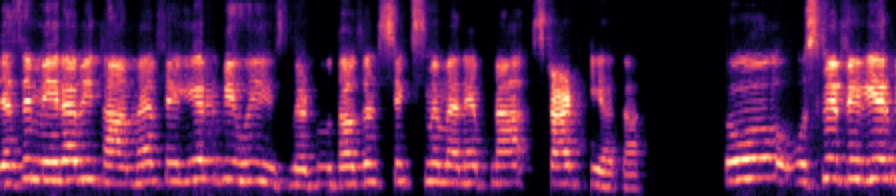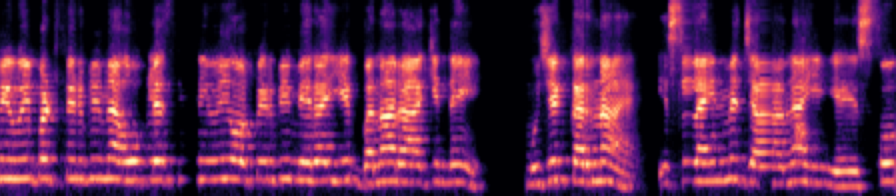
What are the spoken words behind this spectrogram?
जैसे मेरा भी था, मैं फेलियर भी हुई इसमें 2006 में मैंने अपना स्टार्ट किया था। तो उसमें फेलियर भी हुई बट फिर भी मैं होपलेस नहीं हुई और फिर भी मेरा ये बना रहा कि नहीं, मुझे करना है। इस लाइन में जाना ही है, इसको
